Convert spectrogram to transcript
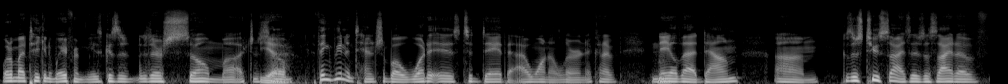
what am I taking away from these? Because there, there's so much, and Yeah. so I think being intentional about what it is today that I want to learn and kind of Hmm. nail that down. Um, because there's two sides. There's a side of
